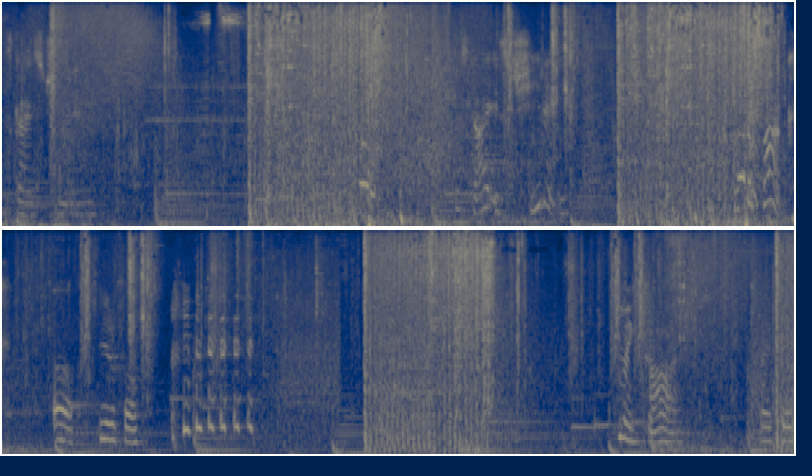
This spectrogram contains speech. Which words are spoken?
This guy's cheating. This guy is cheating. What the fuck? Oh, beautiful. Oh my god. I think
